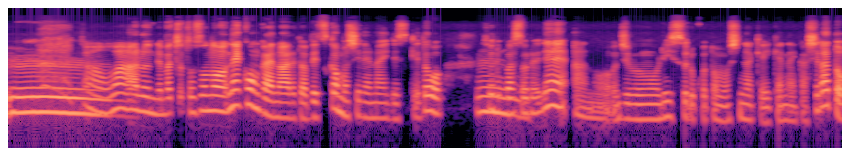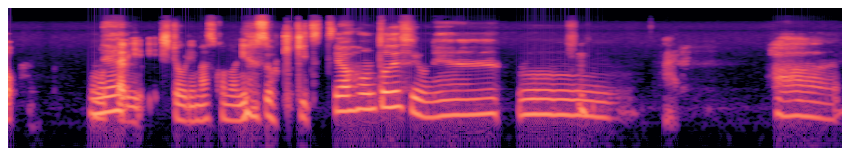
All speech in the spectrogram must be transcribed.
うん。感はあるんで、まあ、ちょっとそのね今回のあれとは別かもしれないですけどそれはそれで、あの自分を律することもしなきゃいけないかしらと思ったりしております、このニュースを聞きつつ。いや本当ですよね。うーん。はい。はい。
